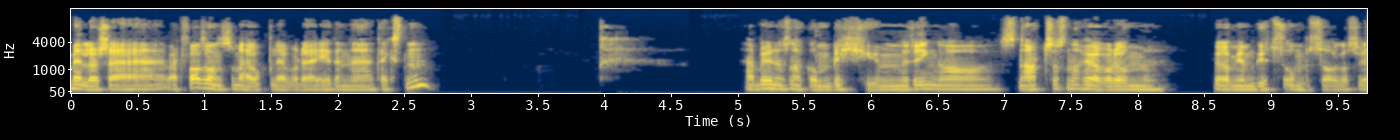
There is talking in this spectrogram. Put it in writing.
melder seg, i hvert fall sånn som jeg opplever det i denne teksten. Her begynner å snakke om bekymring, og snart så om, hører vi om Guds omsorg osv.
